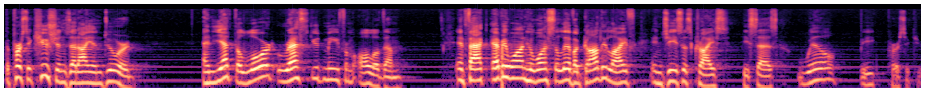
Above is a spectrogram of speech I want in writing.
the persecutions that I endured. And yet the Lord rescued me from all of them. In fact, everyone who wants to live a godly life in Jesus Christ, he says, will be persecuted.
